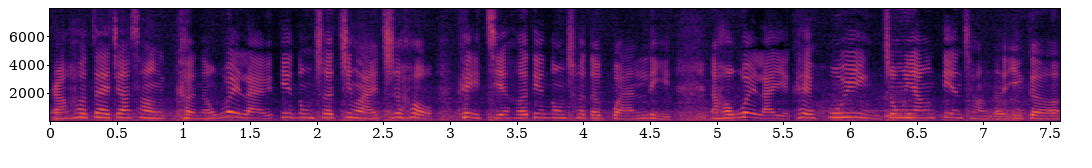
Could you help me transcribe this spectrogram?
然后再加上可能未来电动车进来之后，可以结合电动车的管理，然后未来也可以呼应中央电厂的一个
